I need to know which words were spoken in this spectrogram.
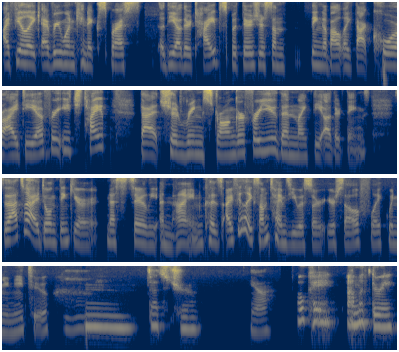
i feel like everyone can express the other types but there's just something about like that core idea for each type that should ring stronger for you than like the other things. So that's why i don't think you're necessarily a nine because i feel like sometimes you assert yourself like when you need to. Mhm. Mm, that's true. yeah Okay, I'm a three.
